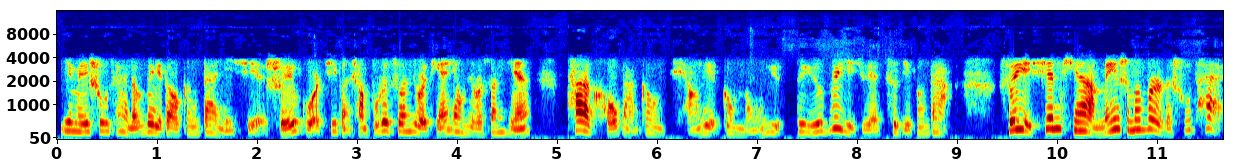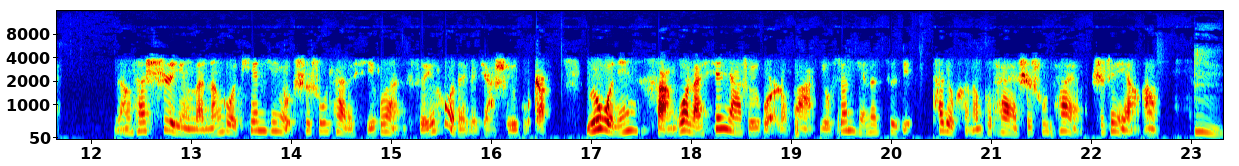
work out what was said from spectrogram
因为蔬菜的味道更淡一些，水果基本上不是酸就是甜，要么就是酸甜，它的口感更强烈、更浓郁，对于味觉刺激更大，所以先添啊没什么味儿的蔬菜。让他适应了，能够天天有吃蔬菜的习惯，随后再给加水果。如果您反过来先加水果的话，有酸甜的刺激，他就可能不太爱吃蔬菜了。是这样啊？嗯，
